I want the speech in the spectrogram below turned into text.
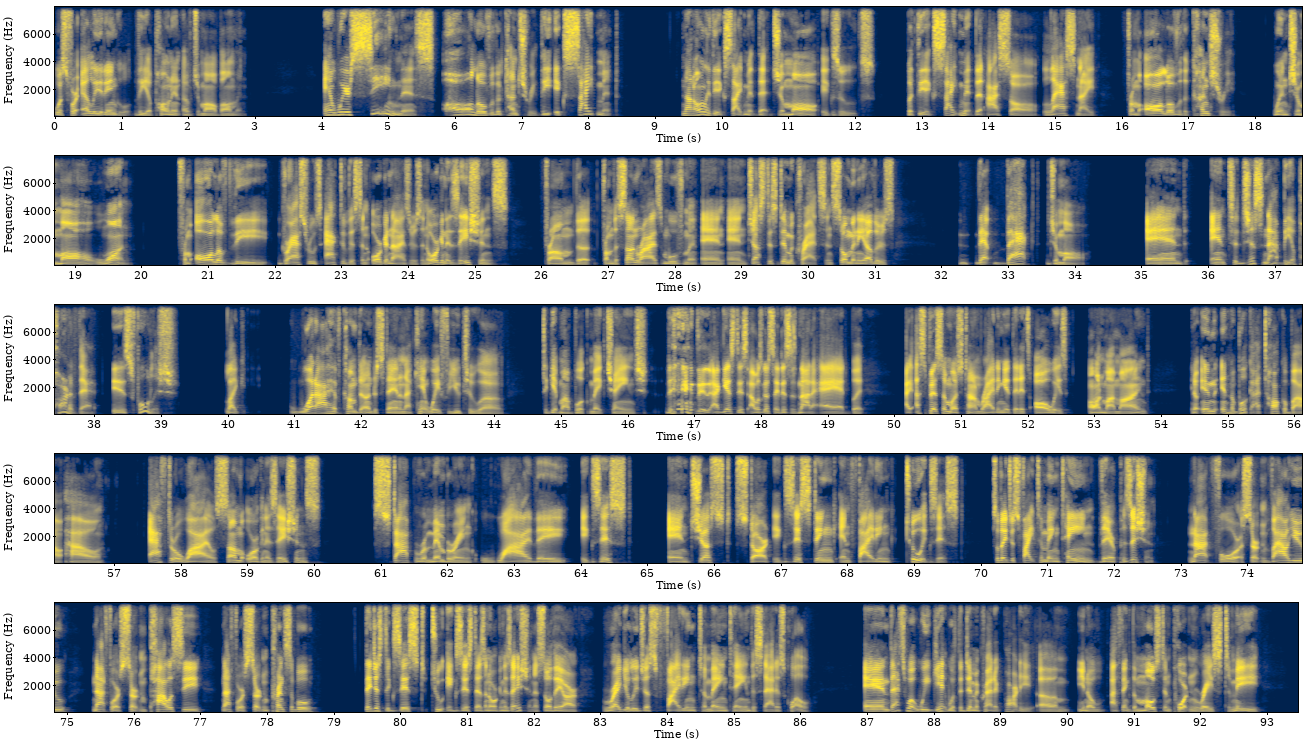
was for Eliot Engel, the opponent of Jamal Bowman. And we're seeing this all over the country. The excitement, not only the excitement that Jamal exudes, but the excitement that I saw last night from all over the country when Jamal won, from all of the grassroots activists and organizers and organizations from the from the Sunrise Movement and and Justice Democrats and so many others that backed Jamal and and to just not be a part of that is foolish. Like what I have come to understand, and I can't wait for you to uh, to get my book, Make Change. I guess this I was gonna say this is not an ad, but I, I spent so much time writing it that it's always on my mind. You know, in in the book, I talk about how after a while, some organizations stop remembering why they exist and just start existing and fighting to exist. So they just fight to maintain their position, not for a certain value, not for a certain policy, not for a certain principle. They just exist to exist as an organization. And so they are regularly just fighting to maintain the status quo. And that's what we get with the Democratic Party. Um, you know, I think the most important race to me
